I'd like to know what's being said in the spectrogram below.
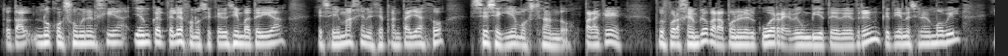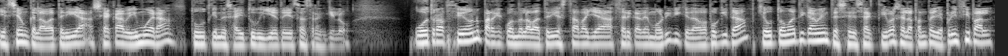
Total, no consume energía y aunque el teléfono se quede sin batería, esa imagen, ese pantallazo, se seguía mostrando. ¿Para qué? Pues por ejemplo, para poner el QR de un billete de tren que tienes en el móvil y así aunque la batería se acabe y muera, tú tienes ahí tu billete y estás tranquilo. U otra opción para que cuando la batería estaba ya cerca de morir y quedaba poquita, que automáticamente se desactivase la pantalla principal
